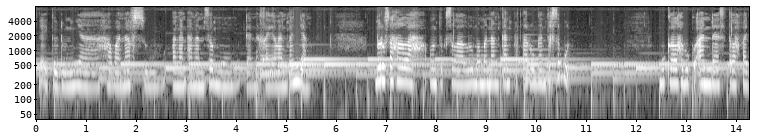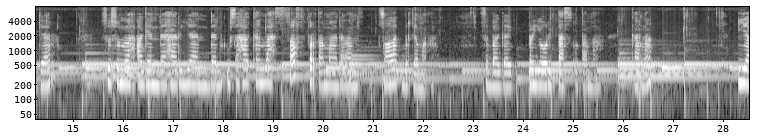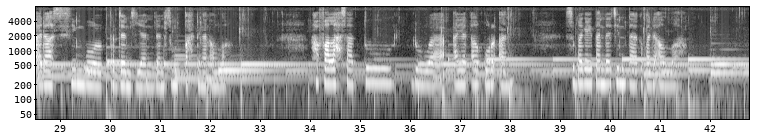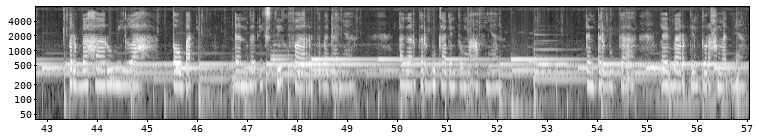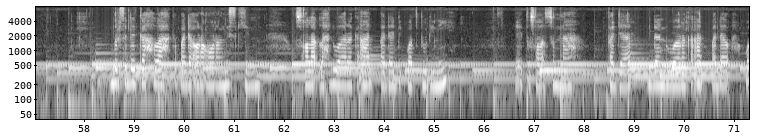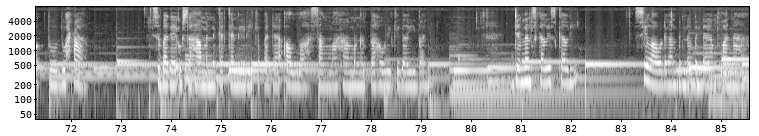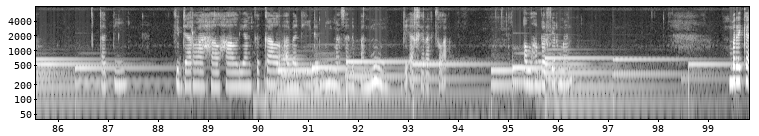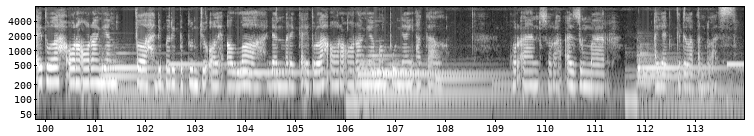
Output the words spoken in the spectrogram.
yaitu dunia, hawa nafsu, angan-angan semu, dan khayalan panjang. Berusahalah untuk selalu memenangkan pertarungan tersebut. Bukalah buku Anda setelah fajar, Susunlah agenda harian dan usahakanlah saf pertama dalam sholat berjamaah sebagai prioritas utama karena ia adalah simbol perjanjian dan sumpah dengan Allah. Hafalah satu dua ayat Al-Quran sebagai tanda cinta kepada Allah. Perbaharuilah tobat dan beristighfar kepadanya agar terbuka pintu maafnya dan terbuka lebar pintu rahmatnya bersedekahlah kepada orang-orang miskin sholatlah dua rakaat pada waktu dini yaitu sholat sunnah fajar dan dua rakaat pada waktu duha sebagai usaha mendekatkan diri kepada Allah Sang Maha Mengetahui Kegaiban. Jangan sekali-sekali silau dengan benda-benda yang fana, tapi kejarlah hal-hal yang kekal abadi demi masa depanmu di akhirat kelak. Allah berfirman, mereka itulah orang-orang yang telah diberi petunjuk oleh Allah dan mereka itulah orang-orang yang mempunyai akal. Quran Surah Az-Zumar ayat ke-18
